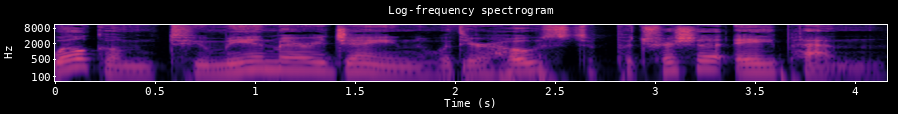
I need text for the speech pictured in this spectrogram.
Welcome to Me and Mary Jane with your host, Patricia A. Patton.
